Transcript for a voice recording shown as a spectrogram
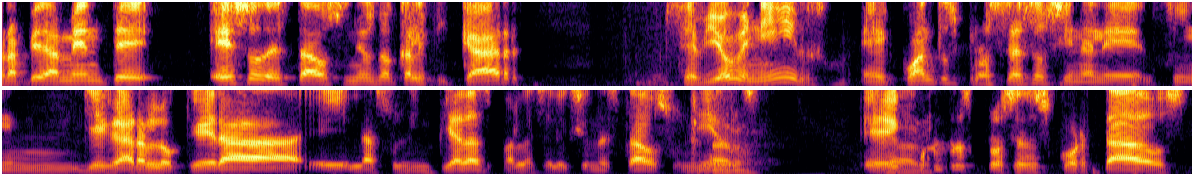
rápidamente eso de Estados Unidos no calificar se vio venir. Eh, ¿Cuántos procesos sin, sin, llegar a lo que era eh, las Olimpiadas para la selección de Estados Unidos? Eh, ¿Cuántos procesos cortados?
